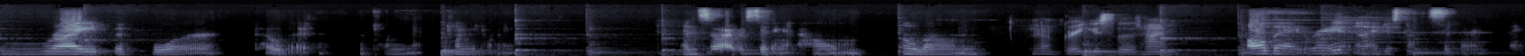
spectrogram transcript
right before covid of 20, 2020 and so i was sitting at home alone Yeah. Great use of the time. all day, right? And I just got to sit there and think,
